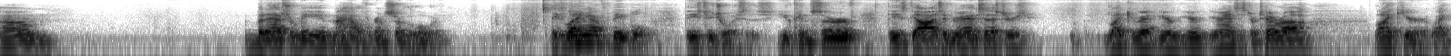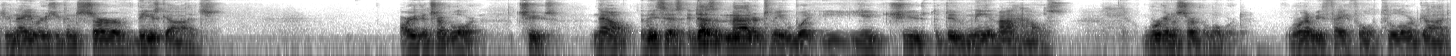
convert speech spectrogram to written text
um, but as for me and my house, we're going to serve the Lord. He's laying out for the people these two choices. You can serve these gods of your ancestors, like your your your, your ancestor Terah, like your like your neighbors. You can serve these gods, or you can serve the Lord. Choose. Now, and he says, it doesn't matter to me what you choose to do. Me and my house, we're going to serve the Lord. We're going to be faithful to the Lord God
